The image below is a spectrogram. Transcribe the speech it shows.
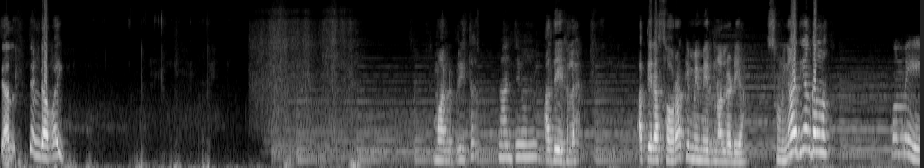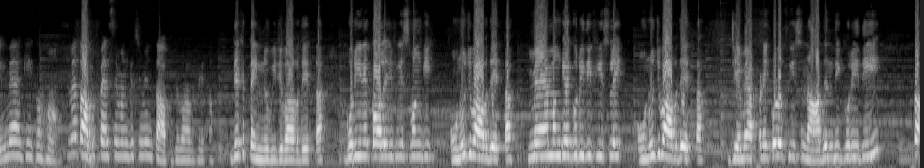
ਚੱਲ ਚੰਗਾ ਭਾਈ। ਮਨਪ੍ਰੀਤ? ਹਾਂਜੀ ਮੰਮੀ। ਆ ਦੇਖ ਲੈ। ਆ ਤੇਰਾ ਸਹੁਰਾ ਕਿਵੇਂ ਮੇਰੇ ਨਾਲ ਲੜਿਆ? ਸੁਣੀਆਂ ਇਹਦੀਆਂ ਗੱਲਾਂ? ਮੰਮੀ ਮੈਂ ਕੀ ਕਹਾਂ? ਮੈਂ ਤਾਂ ਆਪ ਪੈਸੇ ਮੰਗੇ ਸੀ ਮੈਨੂੰ ਤਾਂ ਆਪ ਜਵਾਬ ਦੇਤਾ। ਦੇਖ ਤੈਨੂੰ ਵੀ ਜਵਾਬ ਦਿੱਤਾ। ਗੁਰੀ ਨੇ ਕਾਲਜ ਫੀਸ ਮੰਗੀ। ਉਹਨੂੰ ਜਵਾਬ ਦੇ ਦਿੱਤਾ। ਮੈਂ ਮੰਗੇ ਗੁਰੀ ਦੀ ਫੀਸ ਲਈ ਉਹਨੂੰ ਜਵਾਬ ਦੇ ਦਿੱਤਾ। ਜੇ ਮੈਂ ਆਪਣੇ ਕੋਲੋਂ ਫੀਸ ਨਾ ਦਿੰਦੀ ਗੁਰੀ ਦੀ ਤਾਂ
